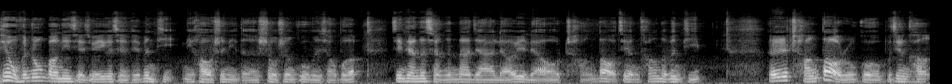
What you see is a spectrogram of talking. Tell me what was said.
天五分钟，帮你解决一个减肥问题。你好，我是你的瘦身顾问小博。今天呢，想跟大家聊一聊肠道健康的问题。因为肠道如果不健康，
